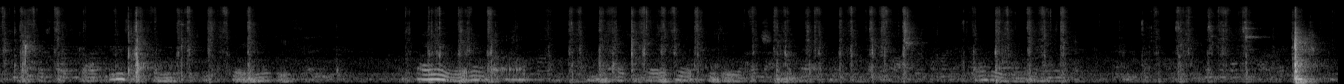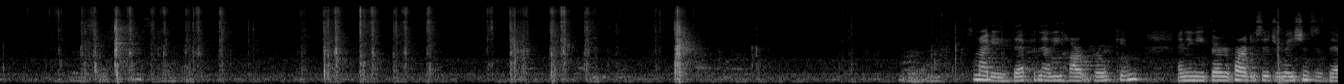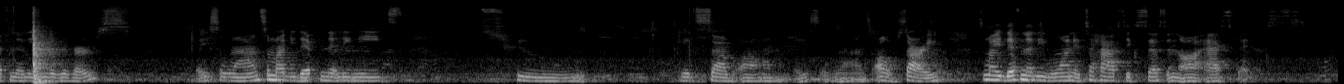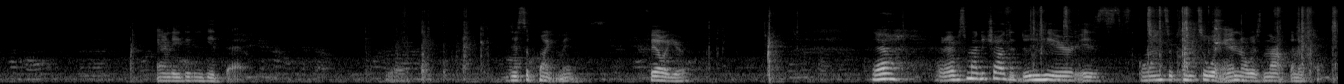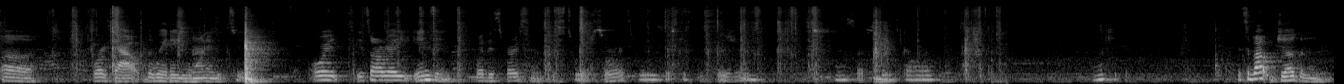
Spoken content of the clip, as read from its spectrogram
God. What is this Great energy. Oh, world. Somebody is definitely heartbroken. And any third party situations is definitely in the reverse. Ace of Wands. Somebody definitely needs to get some um Ace of Wands. Oh, sorry. Somebody definitely wanted to have success in all aspects. And they didn't get that. Yeah. Disappointments. Failure. Yeah. Whatever somebody tried to do here is going to come to an end or it's not going to uh, work out the way that you wanted it to. Or it, it's already ending for this person. This Two of Swords, please. This decision? And substance. Thank you. It's about juggling.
